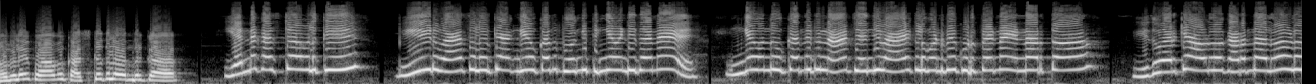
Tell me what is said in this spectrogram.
அவளே பாவம் கஷ்டத்துல வந்திருக்கா. என்ன கஷ்டம் அவளுக்கு? வீடு வாசல் இருக்கு அங்கேயே உட்கார்ந்து தூங்கி திங்க வேண்டியதானே இங்க வந்து உட்கார்ந்துட்டு நான் செஞ்சு வாய்க்குள்ள கொண்டு போய் கொடுப்பேன்னா என்ன அர்த்தம்? இது வரைக்கும் அவ்வளவு கடந்தாலும் அவளு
